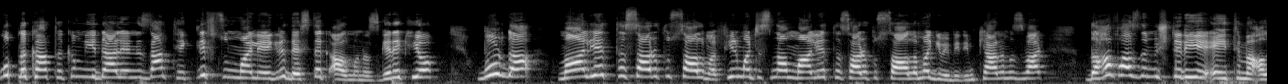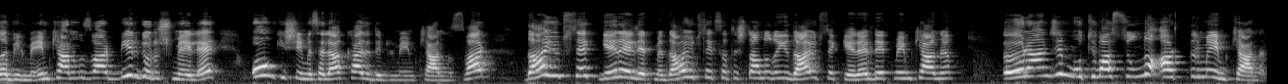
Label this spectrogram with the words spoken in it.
mutlaka takım liderlerinizden teklif sunmayla ilgili destek almanız gerekiyor. Burada maliyet tasarrufu sağlama, firma açısından maliyet tasarrufu sağlama gibi bir imkanımız var. Daha fazla müşteriyi eğitime alabilme imkanımız var. Bir görüşmeyle 10 kişiyi mesela kaydedebilme imkanınız var. Daha yüksek gelir elde etme, daha yüksek satıştan dolayı daha yüksek gelir elde etme imkanı. Öğrenci motivasyonunu arttırma imkanı.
